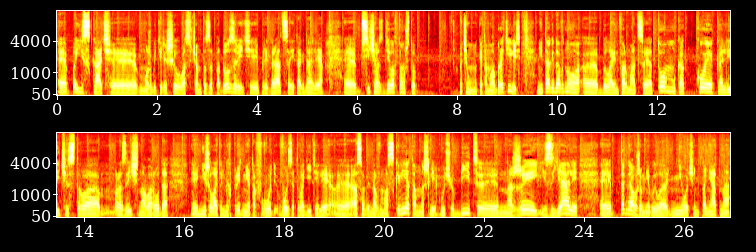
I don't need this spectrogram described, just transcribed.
э, поискать, э, может быть, и решил вас в чем-то заподозрить, придраться и так далее. Э, Сейчас дело в том, что Почему мы к этому обратились? Не так давно э, была информация о том, какое количество различного рода нежелательных предметов возят водители, э, особенно в Москве. Там нашли кучу бит, э, ножей, изъяли. Э, тогда уже мне было не очень понятно,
